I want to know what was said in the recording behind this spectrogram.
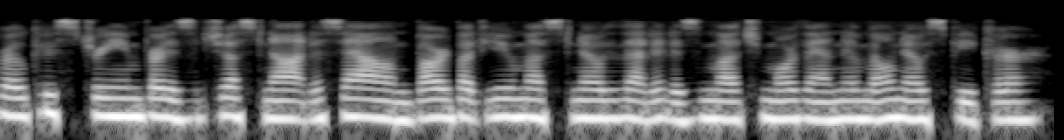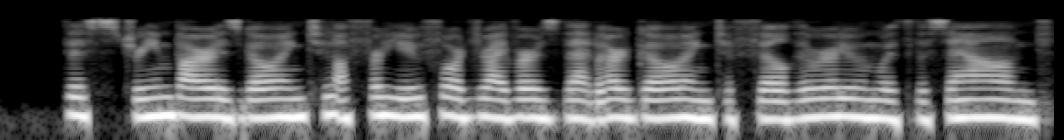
Roku Streambar is just not a soundbar, but you must know that it is much more than a mono speaker. This streambar is going to offer you four drivers that are going to fill the room with the sound.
